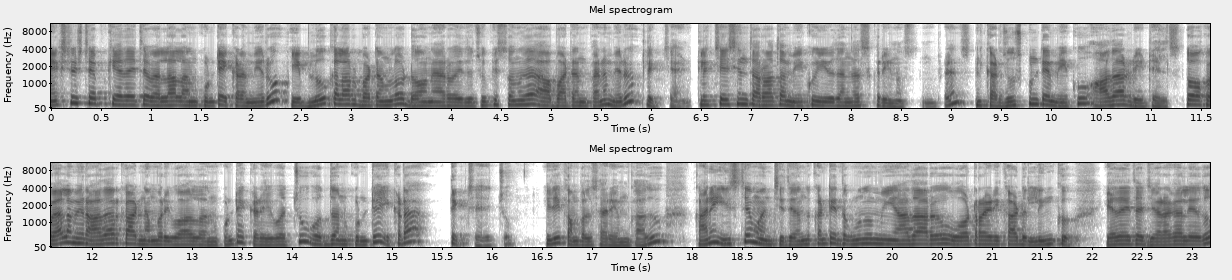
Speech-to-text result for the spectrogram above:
నెక్స్ట్ స్టెప్కి ఏదైతే వెళ్ళాలనుకుంటే ఇక్కడ మీరు ఈ బ్లూ కలర్ బటన్లో డౌన్ ఆరో ఇది చూపిస్తుందిగా ఆ బటన్ పైన మీరు క్లిక్ చేయండి. క్లిక్ చేసిన తర్వాత మీకు ఈ విధంగా స్క్రీన్ వస్తుంది ఫ్రెండ్స్. ఇక్కడ చూసుకుంటే మీకు ఆధార్ డీటెయిల్స్. సో ఒకవేళ మీరు ఆధార్ కార్డ్ నెంబర్ ఇవ్వాలనుకుంటే ఇక్కడ ఇవ్వచ్చు వద్దు అనుకుంటే ఇక్కడ టిక్ చేయొచ్చు. ఇది కంపల్సరీ ఏం కాదు. కానీ ఇస్తే మంచిది. ఎందుకంటే ఇంతకుముందు మీ Aadhaar voter ID card link ఏదైతే జరగలేదో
